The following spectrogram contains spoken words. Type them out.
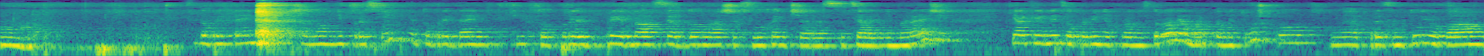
Марта. Добрий день, шановні присутні. Добрий день ті, хто приєднався до наших слухань через соціальні мережі. Я керівниця управління охорони здоров'я Марта Матюшко е, презентую вам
